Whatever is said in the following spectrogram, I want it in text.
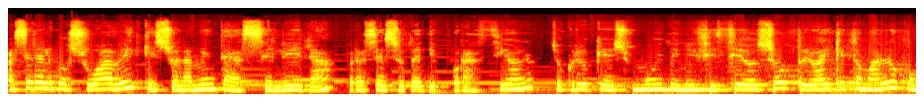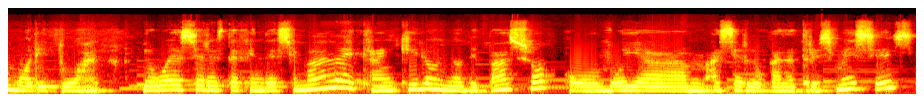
hacer algo suave que solamente acelera el proceso de depuración. Yo creo que es muy beneficioso, pero hay que tomarlo como ritual. Lo voy a hacer este fin de semana y tranquilo y no de paso, o voy a hacerlo cada tres meses,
